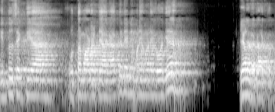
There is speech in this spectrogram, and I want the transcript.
ಹಿಂದೂ ಶಕ್ತಿಯ ಉತ್ತಮ ಆಡಳಿತ ಹೇಗಾಗ್ತದೆ ನಿಮ್ಮ ಮನೆ ಮನೆಗೆ ಹೋಗಿ ಹೇಳ್ಬೇಕಾಗ್ತದೆ.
